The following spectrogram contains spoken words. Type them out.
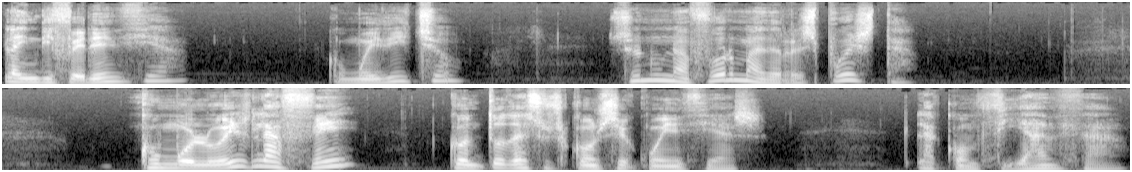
la indiferencia, como he dicho, son una forma de respuesta. Como lo es la fe, con todas sus consecuencias. La confianza,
